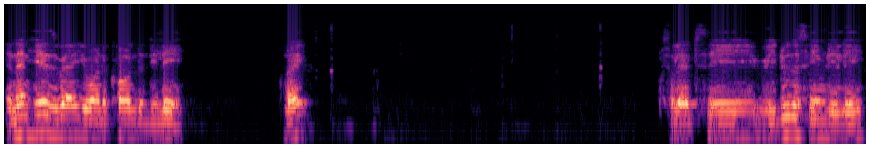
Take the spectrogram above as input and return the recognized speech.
And then here's where you want to call the delay, right? So let's say we do the same delay,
